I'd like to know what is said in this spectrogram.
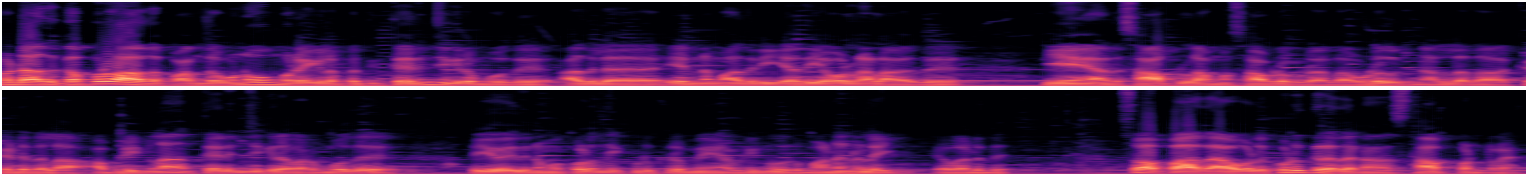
பட் அதுக்கப்புறம் அதை அந்த உணவு முறைகளை பற்றி தெரிஞ்சுக்கிற போது அதில் என்ன மாதிரி அது எவ்வளோ நாள் ஆகுது ஏன் அதை சாப்பிடலாமா சாப்பிடக்கூடாதா உடலுக்கு நல்லதா கெடுதலா அப்படின்லாம் தெரிஞ்சுக்கிற வரும்போது ஐயோ இது நம்ம குழந்தைக்கு கொடுக்குறோமே அப்படின்னு ஒரு மனநிலை வருது. ஸோ அப்போ அதை அவளுக்கு கொடுக்குறத நான் ஸ்டாப் பண்ணுறேன்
